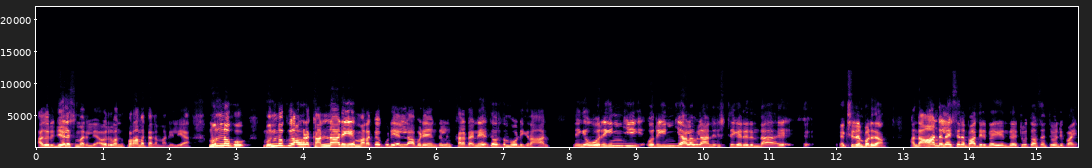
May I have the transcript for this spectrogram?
அது ஒரு ஜேலஸ் மாதிரி இல்லையா? அவர் வந்து பொறாமத்தான மாதிரி இல்லையா? முன்னுக்கு முன்னுக்கு அவங்களோட கண்ணாடியை மறக்கக்கூடிய எல்லா விடயங்களும் கரெக்டாக நேற்று ஒருத்தன் போட்டிக்கிறான் நீங்க ஒரு இஞ்சி ஒரு இஞ்சி அளவிலான ஸ்டிக்கர் இருந்தா எக்ஸிடென்ட் படுதான். அந்த ஆண்டு லைசனை பார்த்துருப்பேன் இந்த டூ தௌசண்ட் டுவெண்ட்டி ஃபைவ்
